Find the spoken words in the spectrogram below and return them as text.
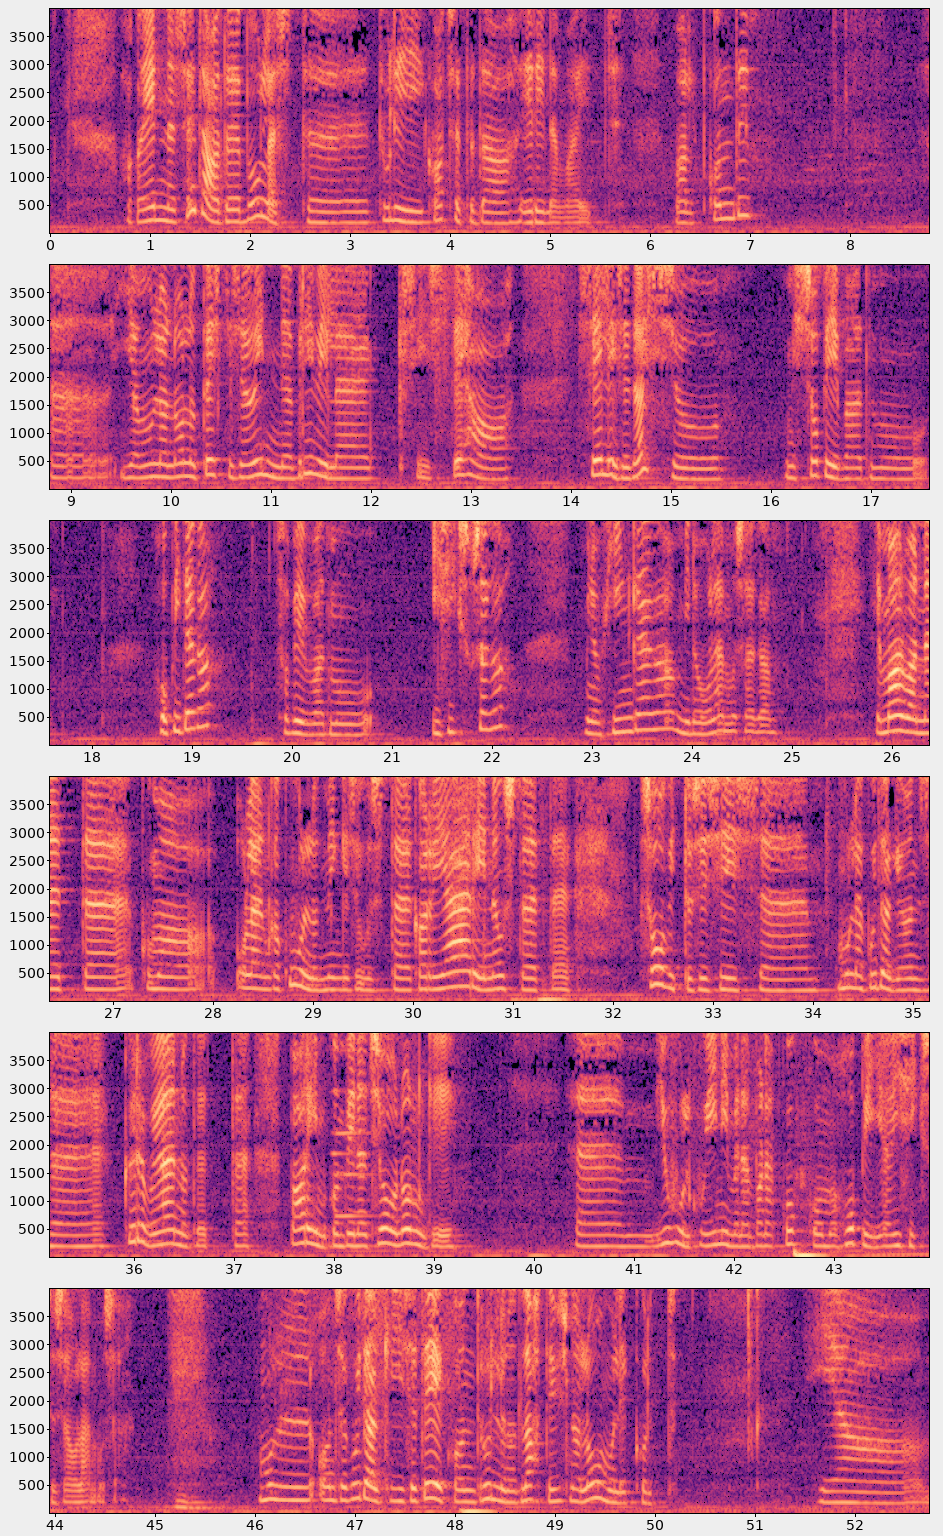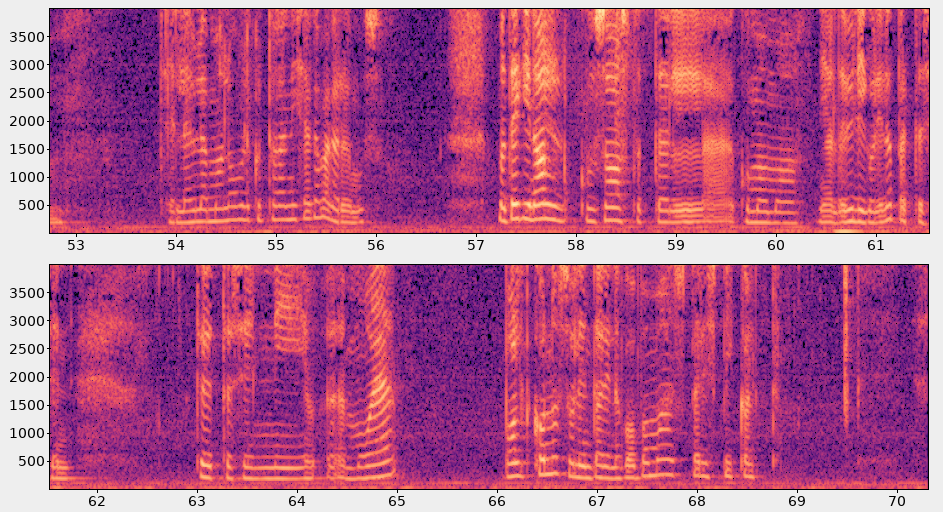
aga enne seda tõepoolest äh, tuli katsetada erinevaid valdkondi Äh, ja mul on olnud tõesti see õnn ja privileeg siis teha selliseid asju, mis sobivad mu hobidega, sobivad mu isiksusega, minu hingega, minu olemusega. ja ma arvan, et äh, kui ma olen ka kuulnud mingisuguste karjäärinõustajate soovitusi, siis äh, mulle kuidagi on see kõrvu jäänud, et äh, parim kombinatsioon ongi ähm, juhul, kui inimene paneb kokku oma hobi ja isiksuse olemuse mm.. Mul on see kuidagi, see teekond rullunud lahti üsna loomulikult. ja selle üle ma loomulikult olen ise ka väga rõõmus. ma tegin algusaastatel, kui ma oma nii-öelda ülikooli lõpetasin töötasin nii äh, moe valdkonnas, olin Tallinna Kaubamajas päris pikalt.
